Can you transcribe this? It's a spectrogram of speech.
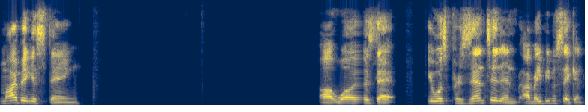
my biggest thing uh, was that it was presented, and I may be mistaken,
